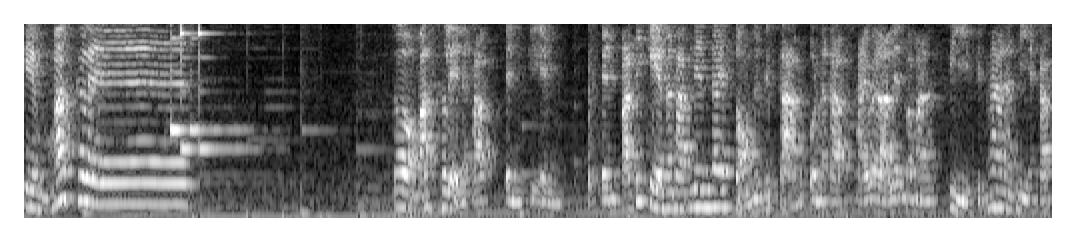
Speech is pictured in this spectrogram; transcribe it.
ครับนี่ก็คือเกม Masquerade ก็ Masquerade นะครับ เป็นเกม เป็นปาร์ตี้เกมนะครับ เล่นได้ 2-13 คนนะครับ ใช้เวลาเล่นประมาณ 45 นาทีนะครับ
